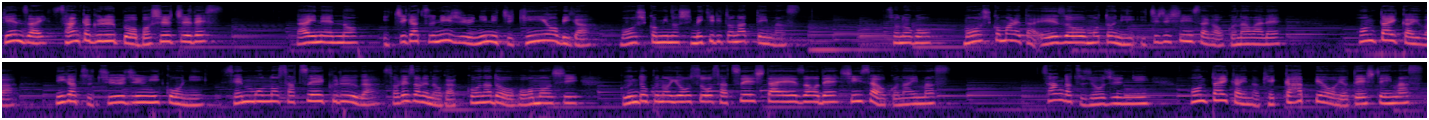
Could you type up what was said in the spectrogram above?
現在参加グループを募集中です来年の1月22日金曜日が申し込みの締め切りとなっています。その後申し込まれた映像をもとに一次審査が行われ本大会は2月中旬以降に専門の撮影クルーがそれぞれの学校などを訪問し軍読の様子を撮影した映像で審査を行います。3月上旬に本大会の結果発表を予定しています。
